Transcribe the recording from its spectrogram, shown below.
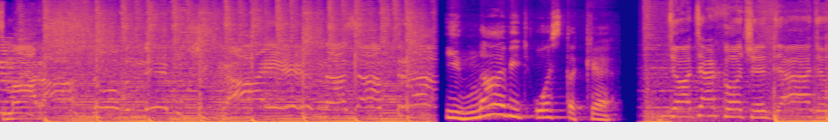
Смарагдове небо чекає на завтра. і навіть ось таке. Тьотя хоче дядю.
